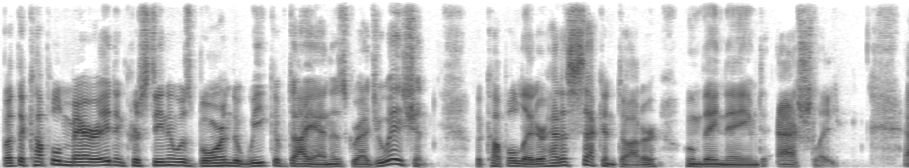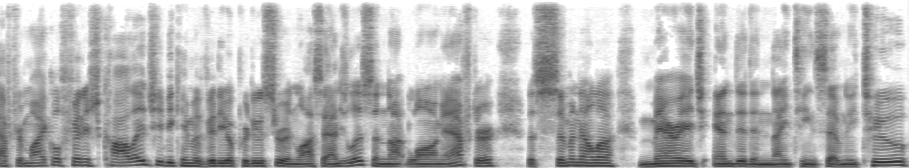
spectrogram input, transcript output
But the couple married and Christina was born the week of Diana's graduation. The couple later had a second daughter whom they named Ashley. After Michael finished college, he became a video producer in Los Angeles, and not long after, the Simonella marriage ended in 1972,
